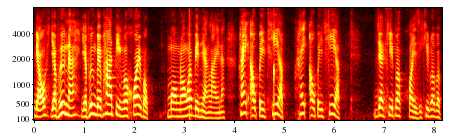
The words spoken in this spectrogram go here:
เดี๋ยวอย่าพึ่งนะ อย่าพึ่งไปพาดพิงว่าค่อยบอกมองน้องว่าเป็นอย่างไรนะให้เอาไปเทียบ ให้เอาไปเทียบ อย่าคิดว่าข่อยสิคิดว่าแบบ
